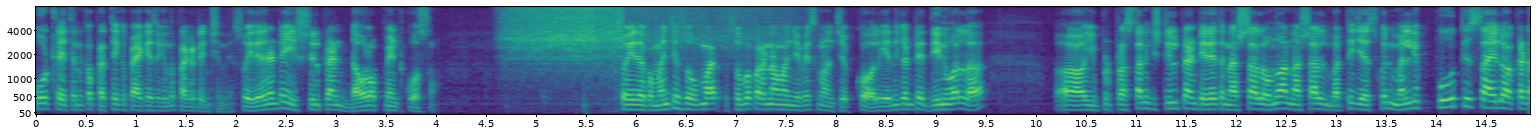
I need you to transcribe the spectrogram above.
కోట్లు అయితే కనుక ప్రత్యేక ప్యాకేజీ కింద ప్రకటించింది. సో ఇదేంటంటే ఈ స్టీల్ ప్లాంట్ డెవలప్మెంట్ కోసం. సో ఇది ఒక మంచి శుభ శుభపరిణామం అని చెప్పేసి మనం చెప్పుకోవాలి. ఎందుకంటే దీనివల్ల ఇప్పుడు ప్రస్తుతానికి స్టీల్ ప్లాంట్ ఏదైతే నష్టాలు ఉందో ఆ నష్టాలను భర్తీ చేసుకొని మళ్ళీ పూర్తి స్థాయిలో అక్కడ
